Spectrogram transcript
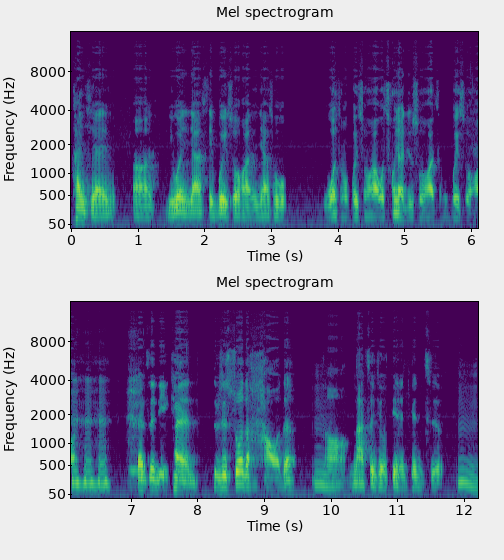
看起来。啊、呃，你问人家谁不会说话，人家说我，我怎么不会说话？我从小就说话，怎么不会说话？但是你看是不是说的好的？嗯，哦，那这就见仁见智了。嗯，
